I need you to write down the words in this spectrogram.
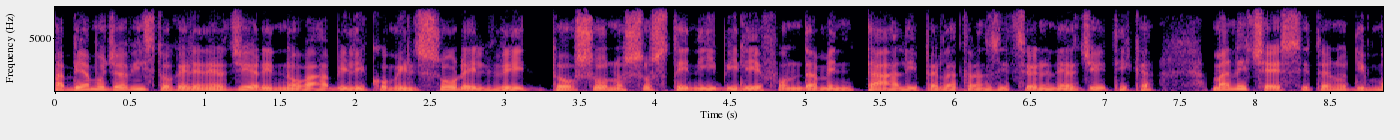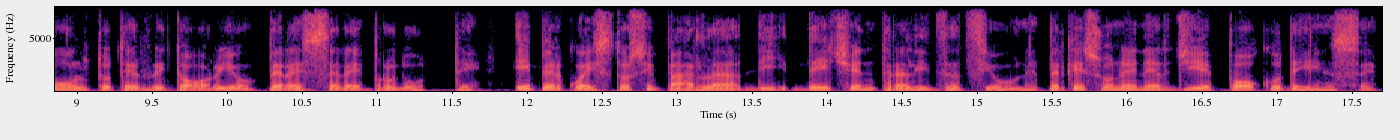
Abbiamo già visto che le energie rinnovabili come il sole e il vento sono sostenibili e fondamentali per la transizione energetica, ma necessitano di molto territorio per essere prodotte. E per questo si parla di decentralizzazione, perché sono energie poco dense.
